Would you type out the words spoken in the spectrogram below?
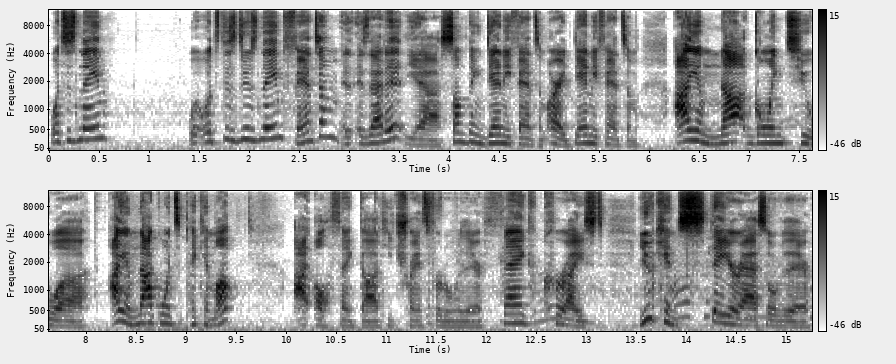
What's his name? What's this dude's name? Phantom? Is, is, that it? Yeah, something Danny Phantom. All right, Danny Phantom. I am not going to, uh, I am not going to pick him up. I, oh, thank God he transferred over there. Thank Christ. You can stay your ass over there.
